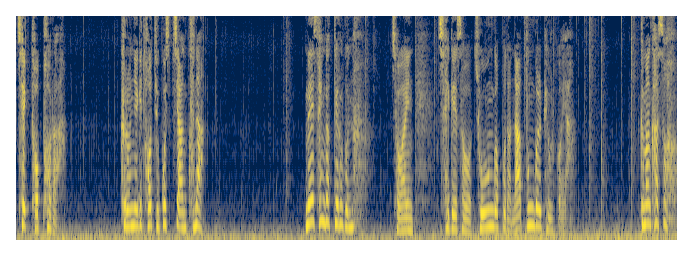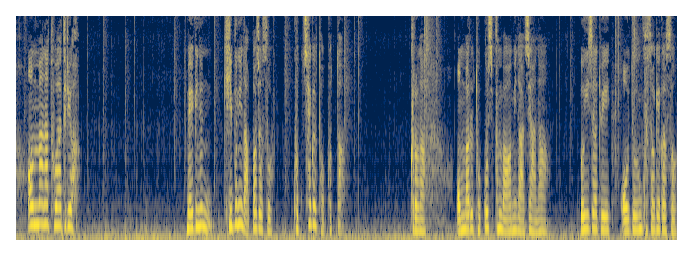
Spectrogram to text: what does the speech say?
책 덮어라. 그런 얘기 더 듣고 싶지 않구나. 내 생각대로군. 저 아인 책에서 좋은 것보다 나쁜 걸 배울 거야. 그만 가서 엄마나 도와드려. 매기는 기분이 나빠져서 곧 책을 덮었다. 그러나 엄마를 돕고 싶은 마음이 나지 않아 의자 뒤 어두운 구석에 가서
